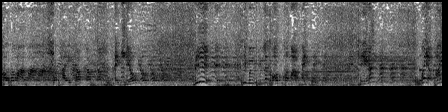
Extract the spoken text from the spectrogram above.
ขอเข้ามาระภัยครับ ไอ้เขียว ดีที่มึงผิดและขอขมาภัยกูที่งั้นกูให้อภัย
